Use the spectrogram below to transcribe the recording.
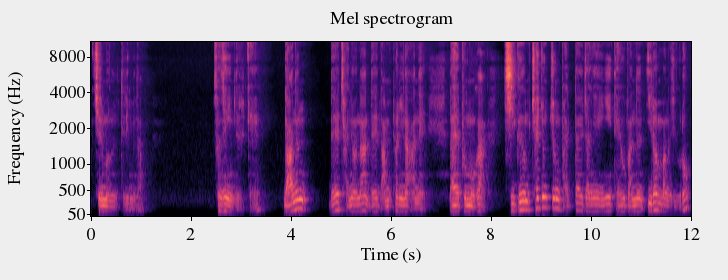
질문을 드립니다. 선생님들께 나는 내 자녀나 내 남편이나 아내, 나의 부모가 지금 체중증 발달 장애인이 대우받는 이런 방식으로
